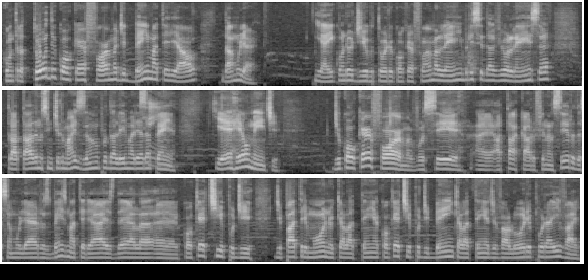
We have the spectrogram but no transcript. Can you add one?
contra toda e qualquer forma de bem material da mulher. E aí, quando eu digo toda e qualquer forma, lembre-se da violência tratada no sentido mais amplo da Lei Maria Sim. da Penha, que é realmente de qualquer forma você é, atacar o financeiro dessa mulher, os bens materiais dela, é, qualquer tipo de, de patrimônio que ela tenha, qualquer tipo de bem que ela tenha de valor e por aí vai.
